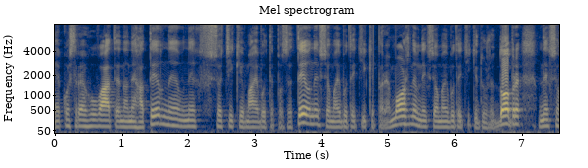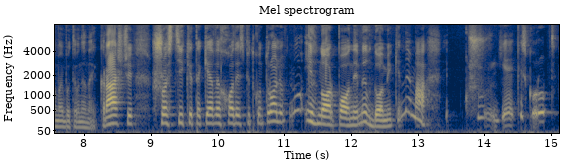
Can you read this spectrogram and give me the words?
якось реагувати на негативне. В них все тільки має бути позитивне, все має бути тільки переможне, в них все має бути тільки дуже добре, в них все має бути вони найкращі. Щось тільки таке виходить з-під контролю. Ну, ігнор повний, ми в доміки, нема. Є якась корупція?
